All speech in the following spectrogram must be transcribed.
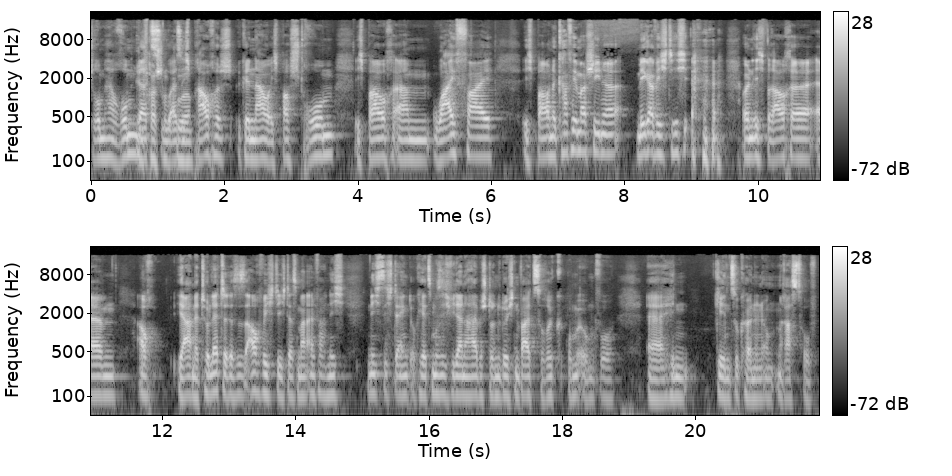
drumherum dazu. Also ich brauche, genau, ich brauche Strom, ich brauche ähm, Wi-Fi, ich brauche eine Kaffeemaschine, mega wichtig. und ich brauche ähm, auch ja eine Toilette. Das ist auch wichtig, dass man einfach nicht nicht sich denkt, okay, jetzt muss ich wieder eine halbe Stunde durch den Wald zurück, um irgendwo äh, hingehen zu können in irgendeinen Rasthof.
